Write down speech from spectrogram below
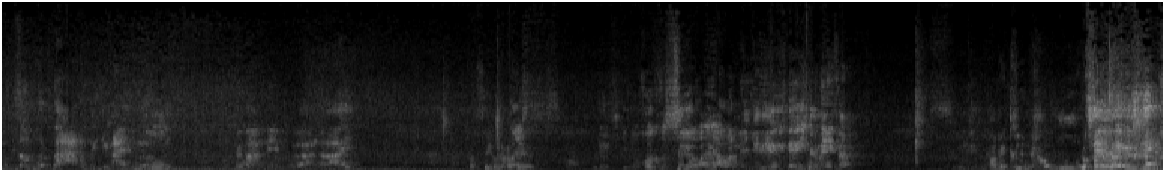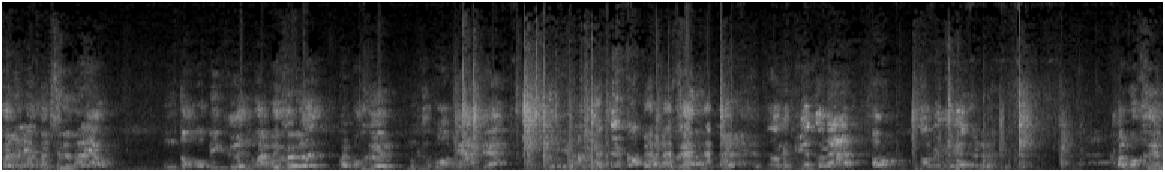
มึงทำคนบ้ามึงไม่ใช่ใครมึงมึงไปวางไหนมึงไปวางไหนเขาซื้อแล้วเขาซื้อคนเขาซื้อว่าแล้ววันนี้อย่างนี้ก็ได้ข้างในสั่นเอาไปขึ้นเขาเสียไปขึ้นคนแล้วคนซื้อมาแล้วมึงต่อเอาไปคืนผ่อนไปคืนผ่อนไปคืนมึงคือบอกง่ายเด้อผ่ อนไปคืนเอาไปคืนตัวนะเอ้าเอาไปคืนผ่อนไปคืน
